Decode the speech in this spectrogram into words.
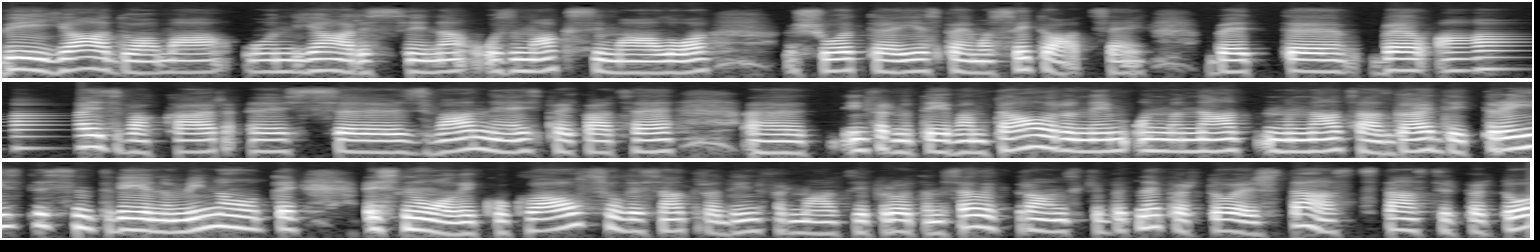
bija jādomā un jārisina uz maksimālo šo iespējamo situāciju. Bet uh, vēl aizvakar es uh, zvanīju SPKC informatīvam tālrunim, un man, nā, man nācās gaidīt 31 minūti. Es noliku klausuli, es atradu informāciju, protams, elektroniski, bet ne par to ir stāsts. Stāsts ir par to,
